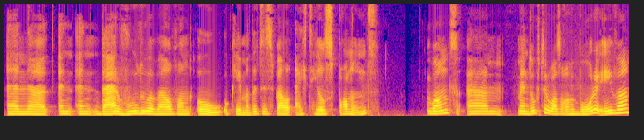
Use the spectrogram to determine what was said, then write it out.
En, uh, en, en daar voelden we wel van, oh, oké, maar dit is wel echt heel spannend. Want um, mijn dochter was al geboren, Eva.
